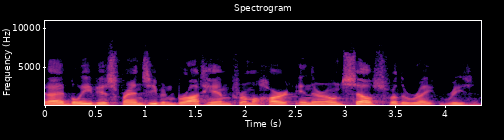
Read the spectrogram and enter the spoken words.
I believe his friends even brought him from a heart in their own selves for the right reasons.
